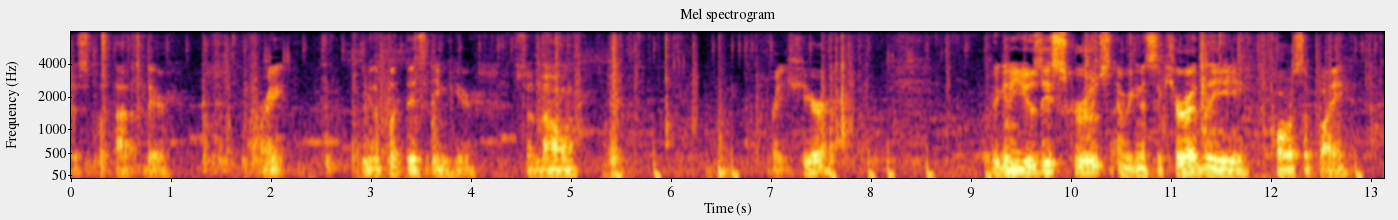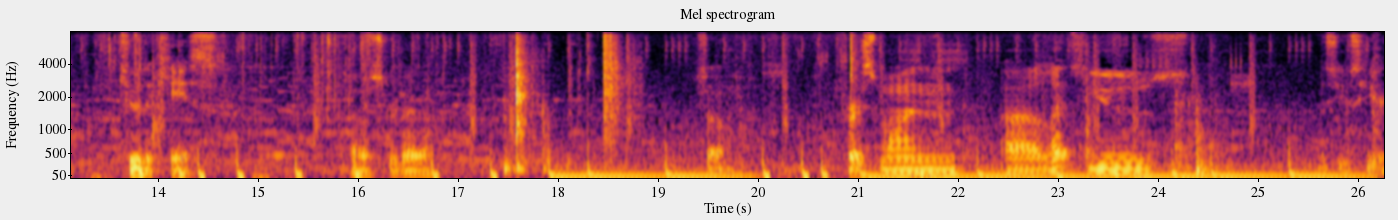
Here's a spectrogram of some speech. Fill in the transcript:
Just put that up there, right? I'm gonna put this in here. So now, right here, we're gonna use these screws and we're gonna secure the power supply to the case. So screwdriver. So first one, uh, let's use, let's use here.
